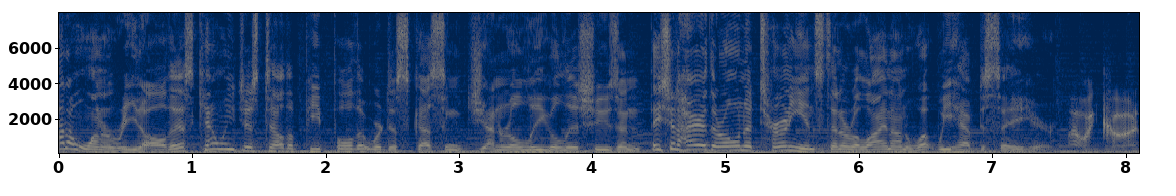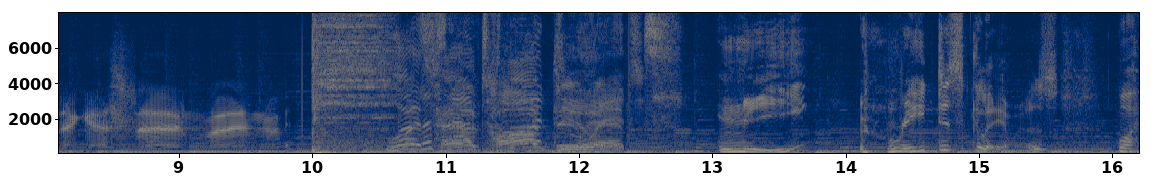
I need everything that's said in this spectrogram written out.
I don't want to read all this. Can't we just tell the people that we're discussing general legal issues and they should hire their own attorney instead of relying on what we have to say here? Well, we could, I guess. Uh, uh, Let's have Todd do it. Me? Read disclaimers? Why,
